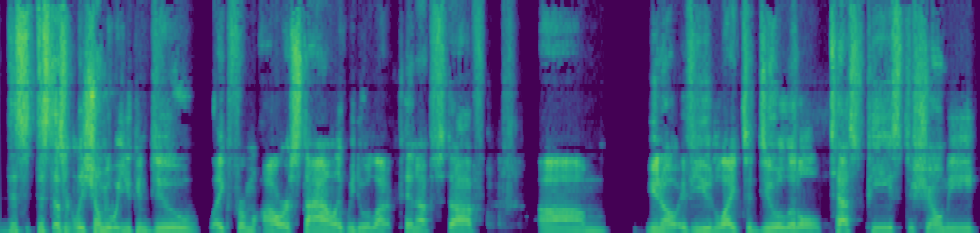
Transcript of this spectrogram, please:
this this doesn't really show me what you can do like from our style. Like we do a lot of pinup stuff. Um you know if you'd like to do a little test piece to show me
